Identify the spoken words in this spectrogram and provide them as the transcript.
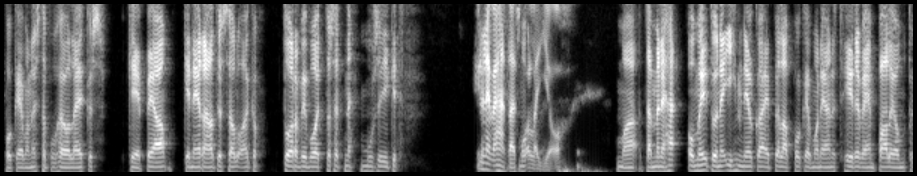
Pokemonista puhe ole, eikö GPA-generaatiossa ollut aika torvivoittoiset ne musiikit. Kyllä ne vähän taisi Mo- olla, joo. Mä tämmönen omituinen ihminen, joka ei pelaa Pokemonia nyt hirveän paljon, mutta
